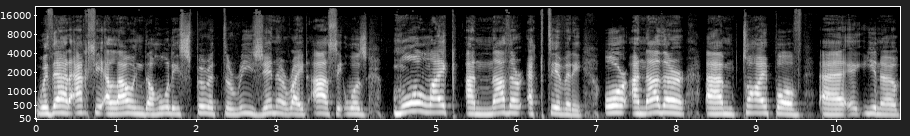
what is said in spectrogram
without actually allowing the Holy Spirit to regenerate us. It was more like another activity or another um, type of, uh, you know,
